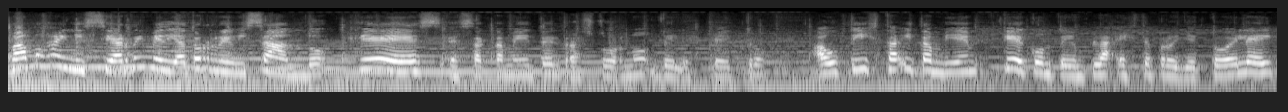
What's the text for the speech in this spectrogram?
vamos a iniciar de inmediato revisando qué es exactamente el trastorno del espectro autista y también qué contempla este proyecto de ley.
